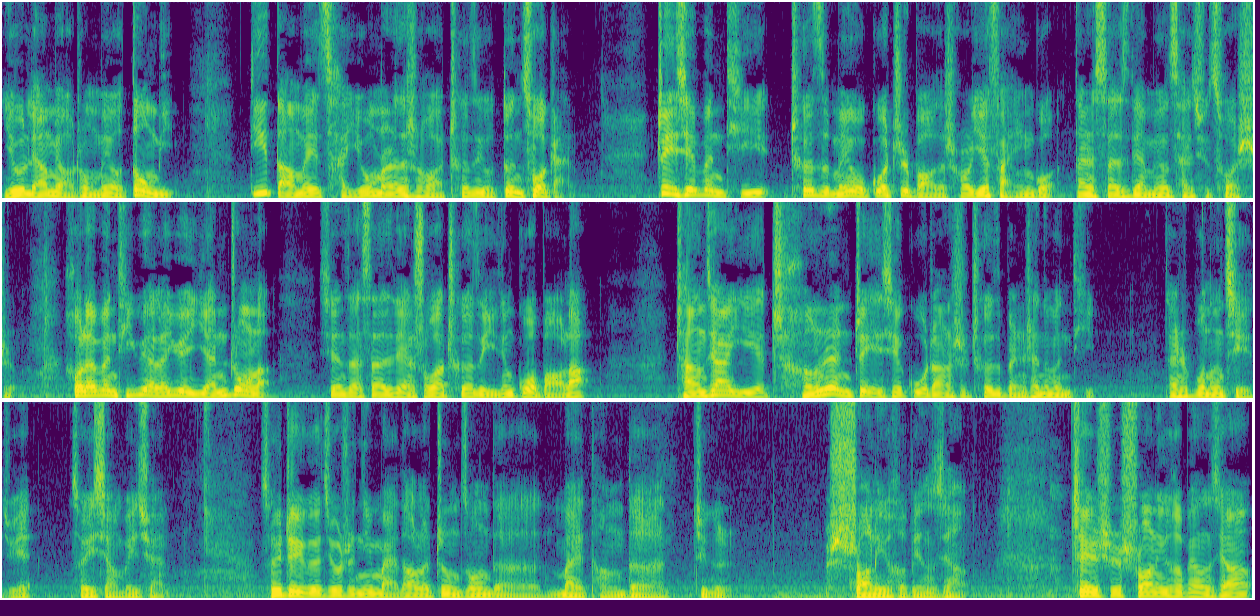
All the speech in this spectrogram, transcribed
有两秒钟没有动力，低档位踩油门的时候啊车子有顿挫感，这些问题车子没有过质保的时候也反映过，但是 4S 店没有采取措施。后来问题越来越严重了，现在 4S 店说车子已经过保了，厂家也承认这些故障是车子本身的问题。但是不能解决，所以想维权，所以这个就是你买到了正宗的迈腾的这个双离合变速箱，这是双离合变速箱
